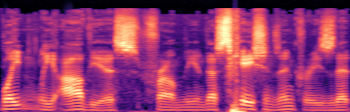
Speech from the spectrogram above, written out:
blatantly obvious from the investigations inquiries that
